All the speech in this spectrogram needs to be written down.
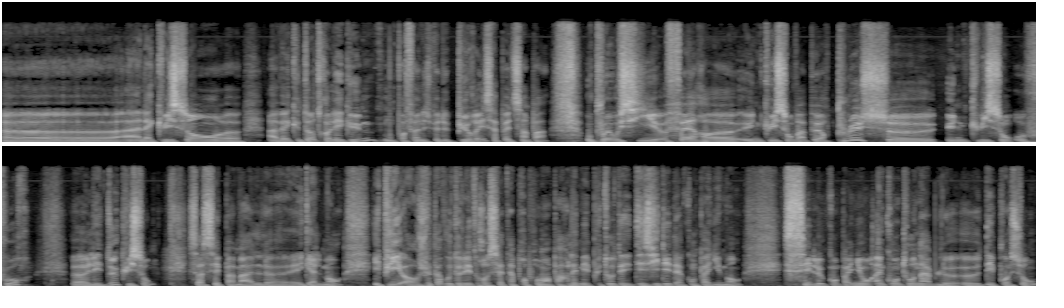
euh, à la cuisson euh, avec d'autres légumes. On peut faire une espèce de purée, ça peut être sympa. Vous pouvez aussi faire une cuisson vapeur plus une cuisson au four, les deux cuissons. Ça, c'est pas mal également. Et puis, alors, je vais pas vous donner de recettes à proprement parler, mais plutôt des, des idées d'accompagnement. C'est le compagnon incontournable euh, des poissons.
